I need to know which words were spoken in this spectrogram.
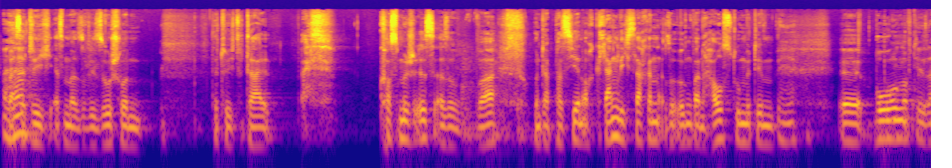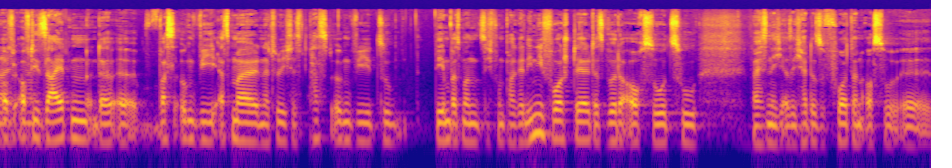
Was Aha. natürlich erstmal sowieso schon natürlich total kosmisch ist, also war. Und da passieren auch klanglich Sachen. Also irgendwann haust du mit dem äh, Bogen auf die Seiten, auf, auf die Seiten da, äh, was irgendwie erstmal natürlich, das passt irgendwie zu dem, was man sich von Paganini vorstellt. Das würde auch so zu weiß nicht, also ich hatte sofort dann auch so äh,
